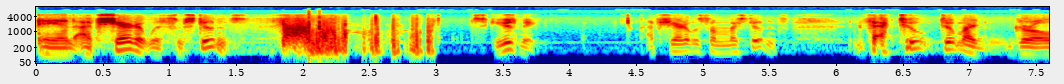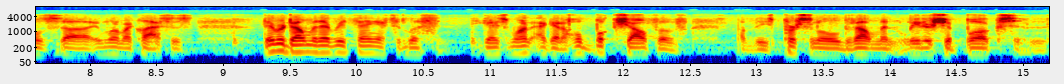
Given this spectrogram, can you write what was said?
And I've shared it with some students. Excuse me. I've shared it with some of my students. In fact, two two of my girls uh, in one of my classes, they were done with everything. I said, "Listen, you guys want? I got a whole bookshelf of of these personal development and leadership books and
